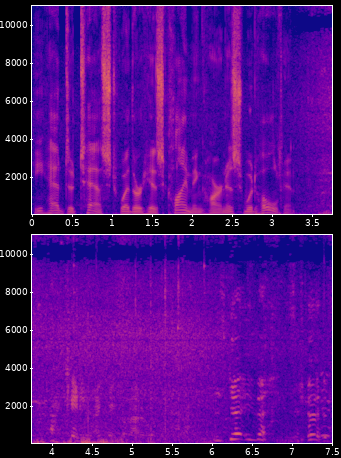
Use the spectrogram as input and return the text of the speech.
he had to test whether his climbing harness would hold him. I can't even, I can't come out of it. He's good. He's, he's good.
